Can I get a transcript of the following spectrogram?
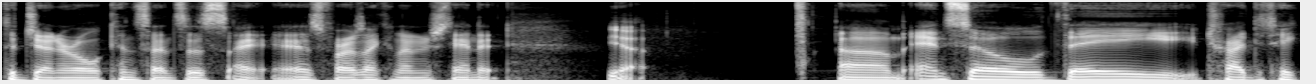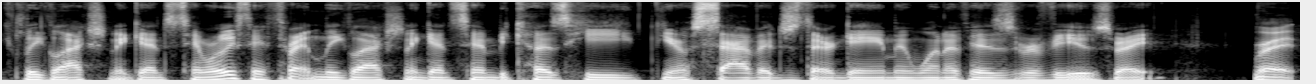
the general consensus I, as far as I can understand it. Yeah. Um, and so they tried to take legal action against him, or at least they threatened legal action against him because he, you know, savaged their game in one of his reviews, right? Right.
